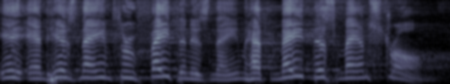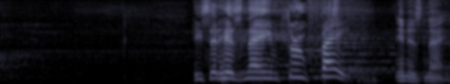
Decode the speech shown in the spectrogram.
and his name through faith in his name hath made this man strong. He said his name through faith in his name.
